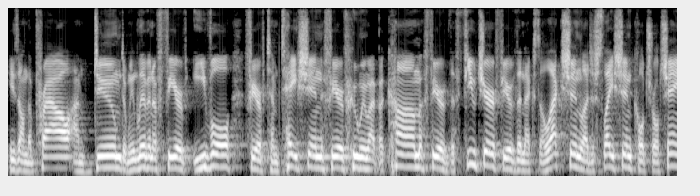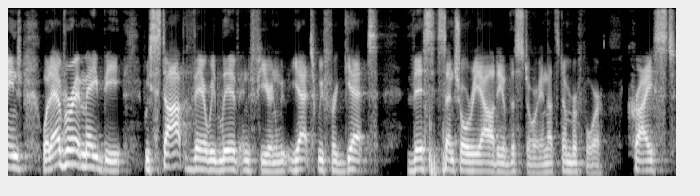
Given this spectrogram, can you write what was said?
he's on the prowl, I'm doomed, and we live in a fear of evil, fear of temptation, fear of who we might become, fear of the future, fear of the next election, legislation, cultural change, whatever it may be. We stop there, we live in fear, and yet we forget this central reality of the story, and that's number four Christ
